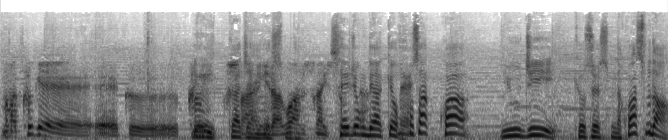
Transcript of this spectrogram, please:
막 크게 에, 그큰 여기까지 구상이라고 하겠습니다. 할 수가 있습니다. 세종대학교 네. 호사과 유지 교수였습니다. 고맙습니다.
